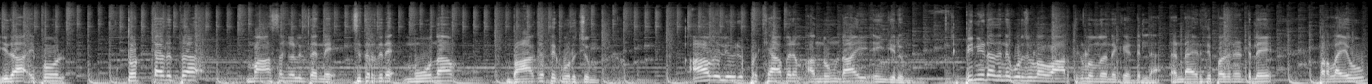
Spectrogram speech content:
ഇതാ ഇപ്പോൾ തൊട്ടടുത്ത മാസങ്ങളിൽ തന്നെ ചിത്രത്തിന്റെ മൂന്നാം ഭാഗത്തെക്കുറിച്ചും ആ വലിയൊരു പ്രഖ്യാപനം അന്നുണ്ടായി എങ്കിലും പിന്നീട് അതിനെക്കുറിച്ചുള്ള വാർത്തകളൊന്നും തന്നെ കേട്ടില്ല. രണ്ടായിരത്തി പതിനെട്ടിലെ പ്രളയവും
